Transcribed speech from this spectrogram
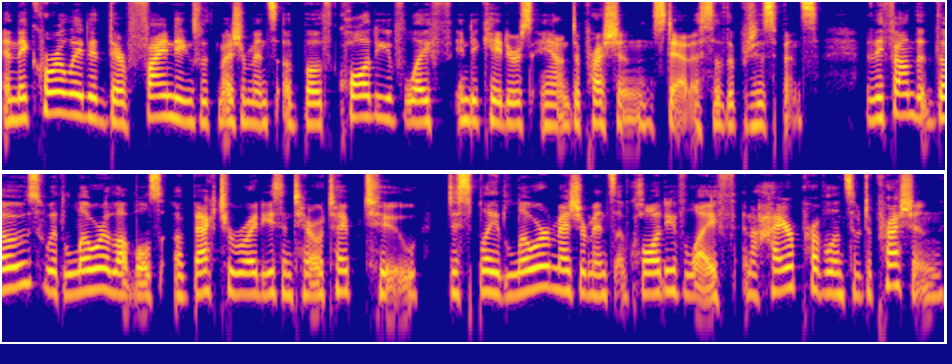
and they correlated their findings with measurements of both quality of life indicators and depression status of the participants. And they found that those with lower levels of Bacteroides enterotype 2 displayed lower measurements of quality of life and a higher prevalence of depression,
